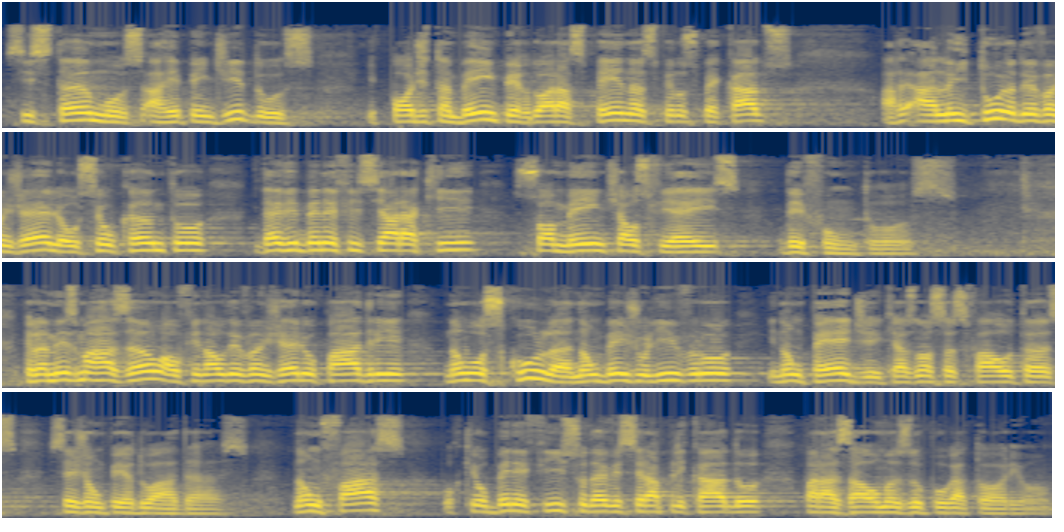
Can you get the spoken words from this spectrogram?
se estamos arrependidos, e pode também perdoar as penas pelos pecados, a, a leitura do Evangelho, ou seu canto, deve beneficiar aqui somente aos fiéis defuntos. Pela mesma razão, ao final do Evangelho, o Padre não oscula, não beija o livro e não pede que as nossas faltas sejam perdoadas. Não faz porque o benefício deve ser aplicado para as almas do purgatório.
